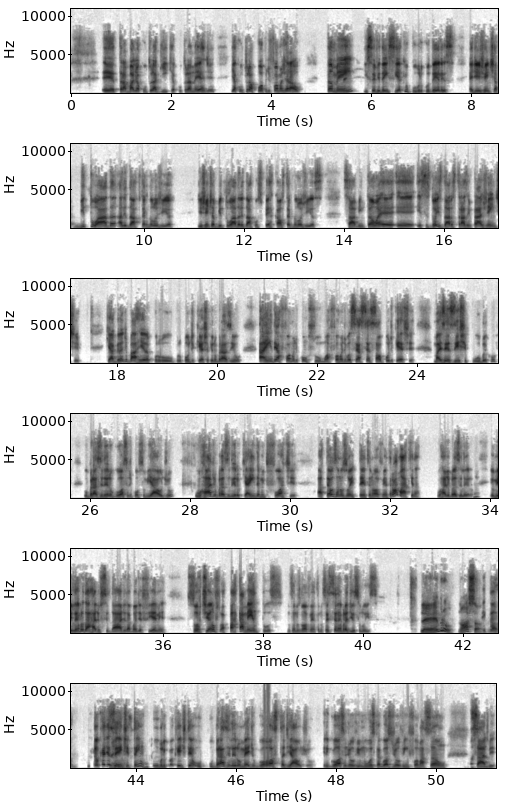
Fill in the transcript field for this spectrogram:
É, trabalham a cultura geek, a cultura nerd e a cultura pop de forma geral. Também Sim. isso evidencia que o público deles é de gente habituada a lidar com tecnologia, de gente habituada a lidar com os percalços tecnologias, sabe? Então, é, é esses dois dados trazem para a gente que a grande barreira para o podcast aqui no Brasil ainda é a forma de consumo, a forma de você acessar o podcast. Mas existe público, o brasileiro gosta de consumir áudio, o rádio brasileiro, que ainda é muito forte, até os anos 80 e 90 era uma máquina, o rádio brasileiro. Eu me lembro da Rádio Cidade, da Band FM, sorteando apartamentos nos anos 90. Não sei se você lembra disso, Luiz. Lembro, nossa. Então, então quer dizer, a gente tem um público aqui, a gente tem o, o, brasileiro médio gosta de áudio. Ele gosta de ouvir música, gosta de ouvir informação, sabe?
